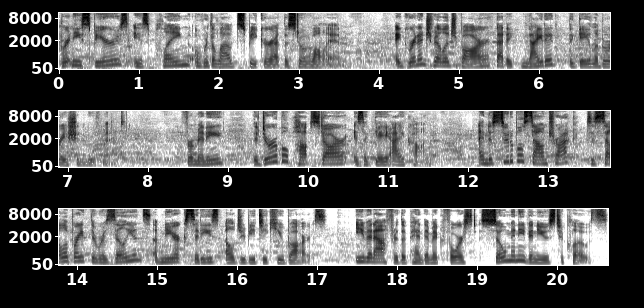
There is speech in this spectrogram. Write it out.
Britney Spears is playing over the loudspeaker at the Stonewall Inn, a Greenwich Village bar that ignited the gay liberation movement. For many, the durable pop star is a gay icon and a suitable soundtrack to celebrate the resilience of New York City's LGBTQ bars, even after the pandemic forced so many venues to close.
